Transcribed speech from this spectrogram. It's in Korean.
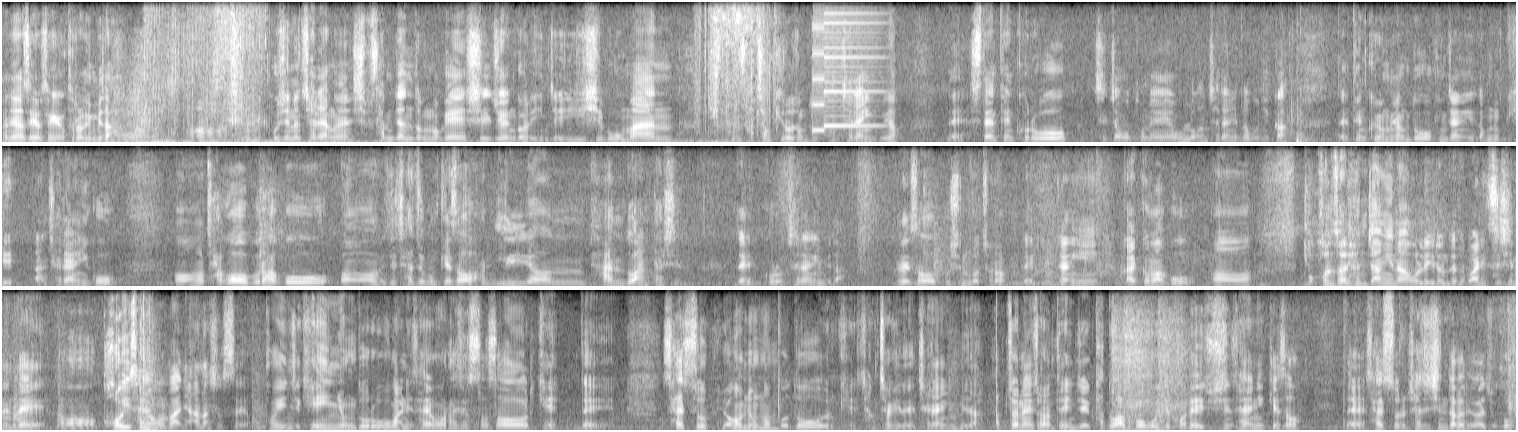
안녕하세요. 세경트럭입니다. 어, 지금 보시는 차량은 13년 등록의 실주행 거리 이제 25만 한 4천 킬로 정도 탄 차량이고요. 네 스텐 탱크로 7.5톤에 올라간 차량이다 보니까 네, 탱크 용량도 굉장히 넉넉히 난 차량이고 어, 작업을 하고 어, 이제 차주분께서 한 1년 반도 안 타신 네 그런 차량입니다. 그래서 보시는 것처럼 네, 굉장히 깔끔하고 어, 뭐 건설 현장이나 원래 이런 데서 많이 쓰시는데 어, 거의 사용을 많이 안 하셨어요. 거의 이제 개인 용도로 많이 사용을 하셨어서 이렇게 네. 살수 영업용 넘버도 이렇게 장착이 된 차량입니다. 앞전에 저한테 이제 카도 안 보고 이제 거래해 주신 사장님께서 네, 살수를 찾으신다 그래가지고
